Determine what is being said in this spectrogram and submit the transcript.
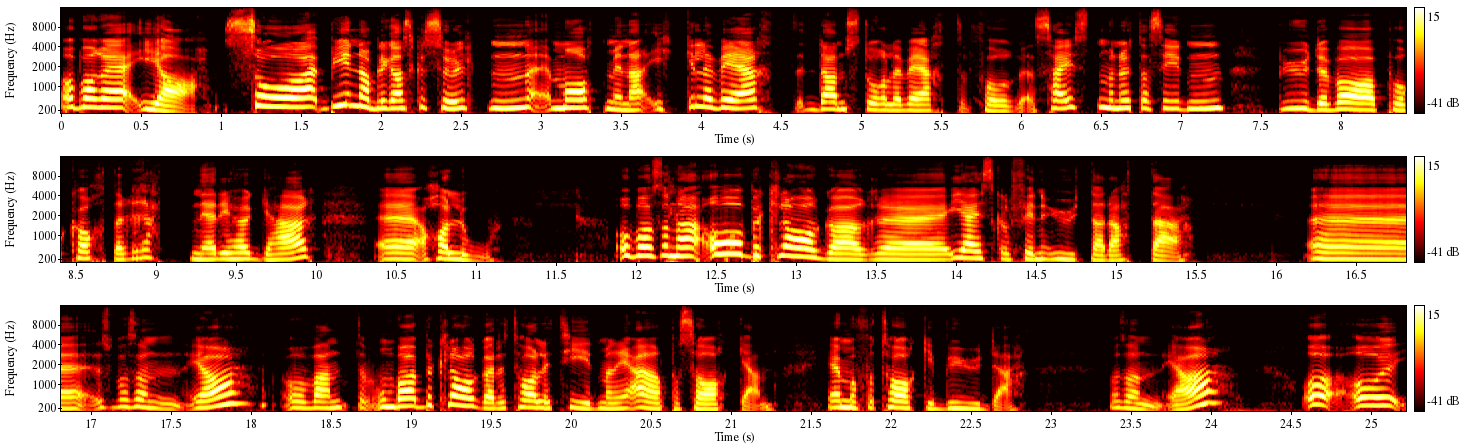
Og bare ja. Så begynner å bli ganske sulten. Maten min er ikke levert. Den står levert for 16 minutter siden. Budet var på kartet rett nede i hugget her. Eh, hallo. Og bare sånn her Å, beklager, eh, jeg skal finne ut av dette. Eh, så bare sånn, ja, og vente. Hun bare, beklager det tar litt tid, men jeg er på saken. Jeg må få tak i budet. Og sånn, ja. Og, og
